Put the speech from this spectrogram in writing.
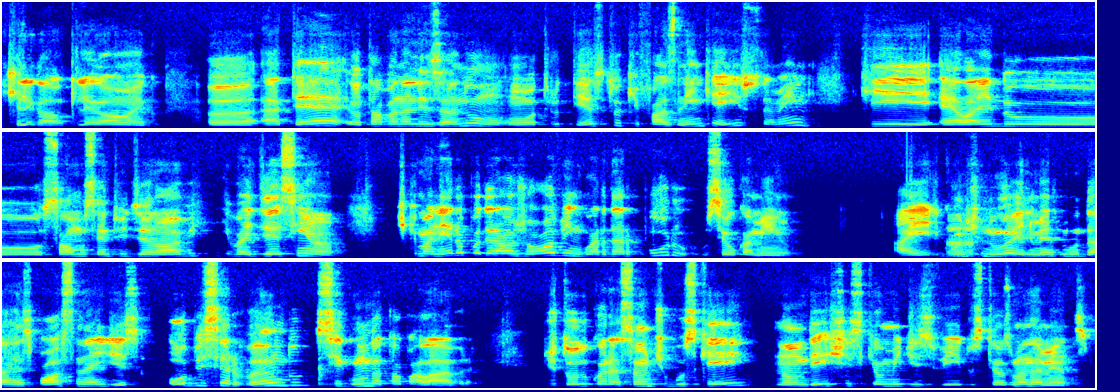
Que legal, que legal, Michael. Uh, até eu estava analisando um, um, outro texto que faz link a isso também, que é lá do Salmo 119, e vai dizer assim, ó, de que maneira poderá o jovem guardar puro o seu caminho? Aí ele ah. continua, ele mesmo dá a resposta, né, e diz, observando segundo a tua palavra. De todo o coração te busquei, não deixes que eu me desvie dos teus mandamentos.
